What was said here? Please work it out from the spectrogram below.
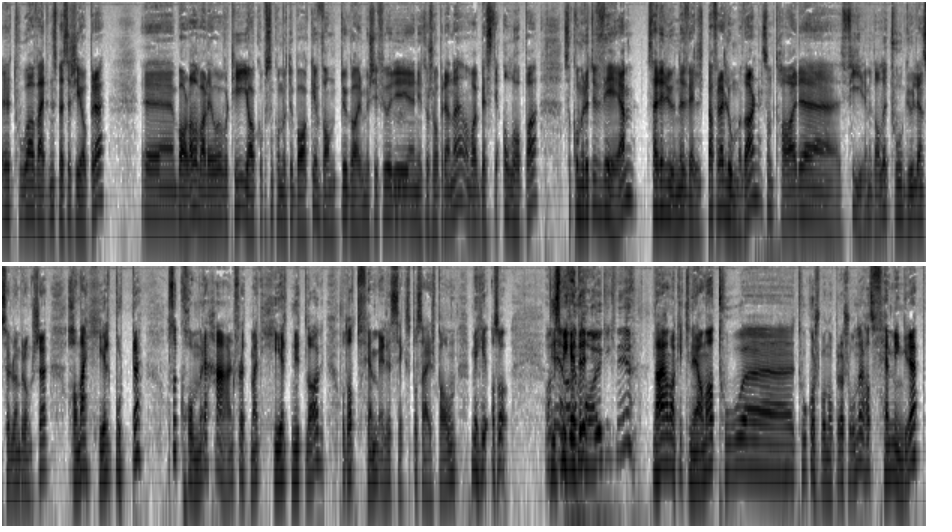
Eh, To av verdens beste skihoppere. Eh, Bardal var det over tid. Jacobsen kom jo tilbake. Vant jo Garmisch i fjor i nyttårshopprennet. Han var best i alle hoppa. Så kommer du til VM. Så er det Rune Velta fra Lommedalen som tar eh, fire medaljer. To gull, en sølv og en bronse. Han er helt borte. Og så kommer det Hæren flytter meg et helt nytt lag og tatt fem eller seks på seierspallen. Med he altså, Han de ene er- har jo ikke kne. Nei, han har ikke kne. Han har to, eh, to korsbåndoperasjoner, hatt fem inngrep.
